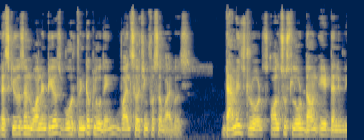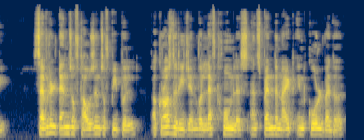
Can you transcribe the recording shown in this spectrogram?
Rescuers and volunteers wore winter clothing while searching for survivors. Damaged roads also slowed down aid delivery. Several tens of thousands of people across the region were left homeless and spent the night in cold weather,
